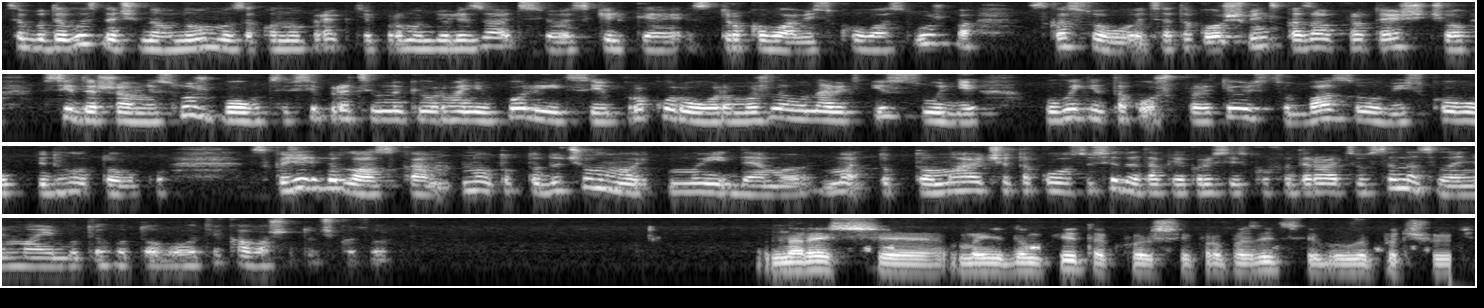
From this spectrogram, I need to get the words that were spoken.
Це буде визначено в новому законопроекті про мобілізацію, оскільки строкова військова служба скасовується. Також він сказав про те, що всі державні службовці, всі працівники органів поліції, прокурори, можливо, навіть і судді повинні також пройти ось цю базову військову підготовку. Скажіть, будь ласка, ну тобто до чого ми, ми йдемо? Тобто, маючи такого сусіда, так як Російську Федерацію, все населення має бути готове. От яка ваша точка зору? Нарешті мої думки також і пропозиції були почуті.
